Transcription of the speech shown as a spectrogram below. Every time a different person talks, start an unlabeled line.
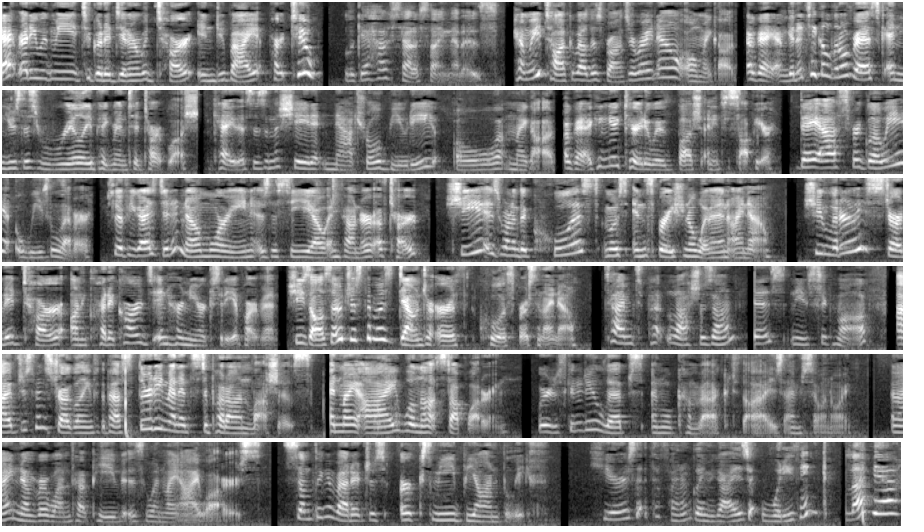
Get ready with me to go to dinner with Tarte in Dubai, part two. Look at how satisfying that is. Can we talk about this bronzer right now? Oh my god. Okay, I'm gonna take a little risk and use this really pigmented Tarte blush. Okay, this is in the shade Natural Beauty. Oh my god. Okay, I can get carried away with blush. I need to stop here. They asked for glowy, we deliver. So if you guys didn't know, Maureen is the CEO and founder of Tarte. She is one of the coolest, most inspirational women I know. She literally started Tarte on credit cards in her New York City apartment. She's also just the most down to earth, coolest person I know. Time to put lashes on. This needs to come off. I've just been struggling for the past 30 minutes to put on lashes, and my eye will not stop watering. We're just gonna do lips and we'll come back to the eyes. I'm so annoyed. My number one pet peeve is when my eye waters. Something about it just irks me beyond belief. Here's the final glam, you guys. What do you think? Love ya!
